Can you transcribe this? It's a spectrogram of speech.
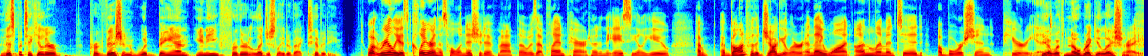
this particular provision would ban any further legislative activity. What really is clear in this whole initiative, Mat, though, is that Planned Parenthood and the ACLU have, have gone for the jugular and they want unlimited abortion, period. Yeah, with no regulation. Right.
